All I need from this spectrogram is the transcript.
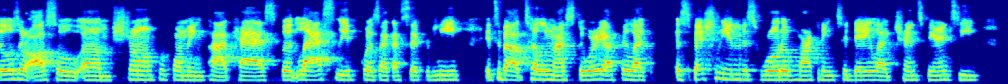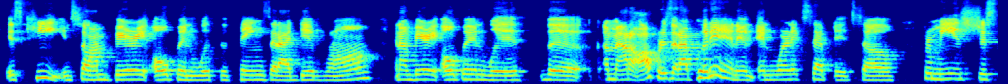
those are also um, strong performing podcasts. But lastly of course like i said for me it's about telling my story. I feel like especially in this world of marketing today, like transparency is key. And so I'm very open with the things that I did wrong. And I'm very open with the amount of offers that I put in and, and weren't accepted. So for me, it's just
